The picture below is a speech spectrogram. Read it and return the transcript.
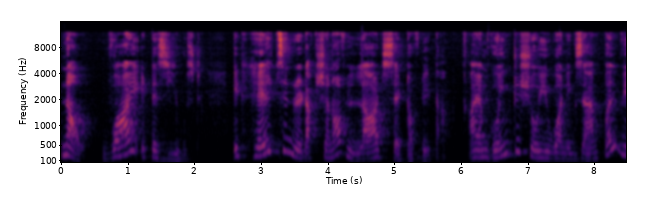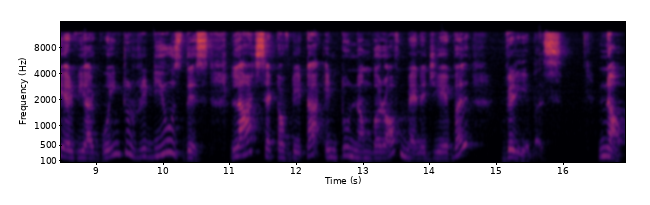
Now, why it is used? It helps in reduction of large set of data. I am going to show you one example where we are going to reduce this large set of data into number of manageable variables. Now,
